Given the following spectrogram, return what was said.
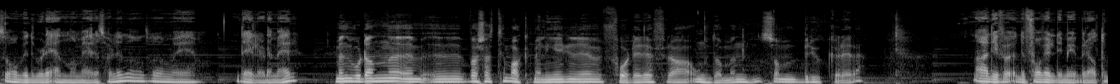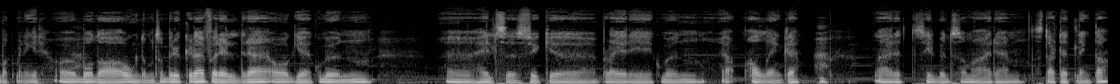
Så håper vi det blir enda mer, selvfølgelig, så vi deler det mer. Men hvordan, eh, hva slags tilbakemeldinger får dere fra ungdommen som bruker dere? Nei, de får, de får veldig mye bra tilbakemeldinger. Og både av ungdom som bruker det, foreldre og kommunen, helsesykepleier i kommunen, ja, alle egentlig. Det er et tilbud som er sterkt etterlengta,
